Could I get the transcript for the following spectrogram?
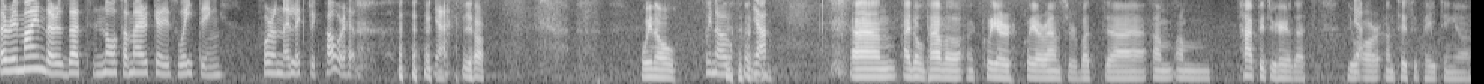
A reminder that North America is waiting for an electric powerhead. yeah, Yeah. We know. we know. Yeah. And I don't have a, a clear clear answer, but uh, I'm I'm happy to hear that you Yeah. are anticipating a,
